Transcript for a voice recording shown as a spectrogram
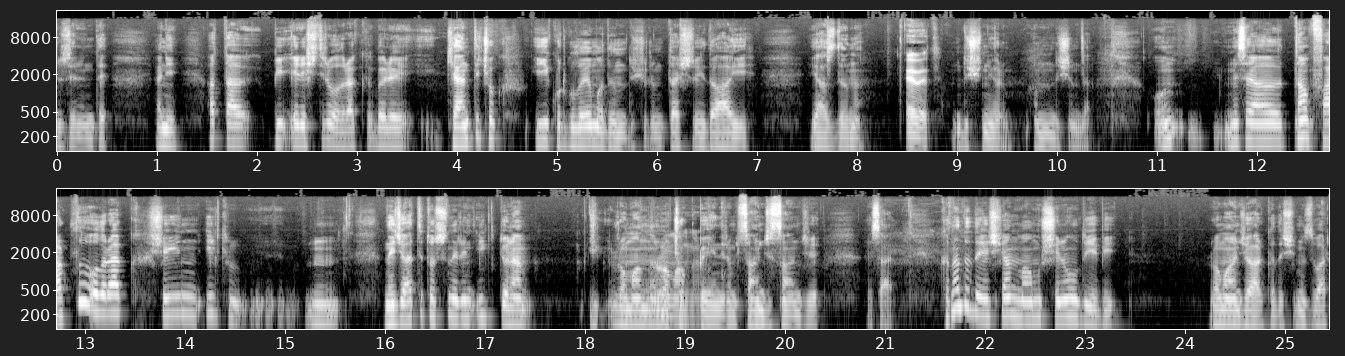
üzerinde. Hani hatta bir eleştiri olarak böyle kenti çok iyi kurgulayamadığını düşünüyorum. Taşra'yı daha iyi yazdığını Evet. düşünüyorum onun dışında. Onun, mesela tam farklı olarak şeyin ilk ım, Necati Tosuner'in ilk dönem romanlarını Romanları. çok beğenirim. Sancı Sancı vesaire. Kanada'da yaşayan Mahmut Şenol diye bir romancı arkadaşımız var.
